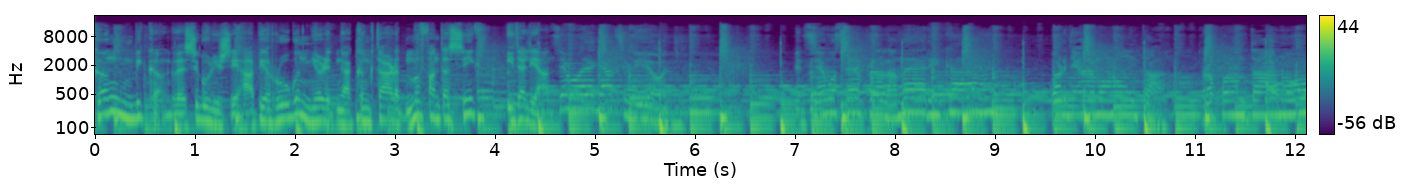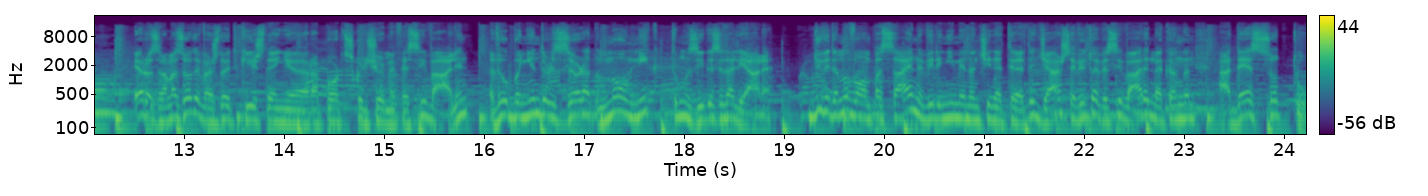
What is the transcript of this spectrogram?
këngë mbi këngë dhe sigurisht i hapi rrugën njërit nga këngëtarët më fantastikë italianë. Siamo ragazzi di oggi. Pensiamo sempre all'America. Guardiamo lontano, troppo lontano. Eros Ramazzotti vazhdoi të kishte një raport të shkëlqyer me festivalin dhe u bë një ndër zërat më unikë të muzikës italiane. Dy vite më vonë pastaj, në vitin 1986, e fitoi festivalin me këngën Adesso tu.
